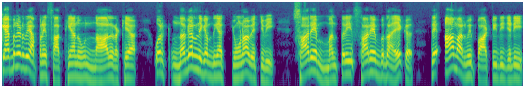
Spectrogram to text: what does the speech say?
ਕੈਬਨਿਟ ਦੇ ਆਪਣੇ ਸਾਥੀਆਂ ਨੂੰ ਨਾਲ ਰੱਖਿਆ ਔਰ ਨਗਰ ਨਿਗਮ ਦੀਆਂ ਚੋਣਾਂ ਵਿੱਚ ਵੀ ਸਾਰੇ ਮੰਤਰੀ, ਸਾਰੇ ਵਿਧਾਇਕ ਤੇ ਆਮ ਆਦਮੀ ਪਾਰਟੀ ਦੀ ਜਿਹੜੀ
